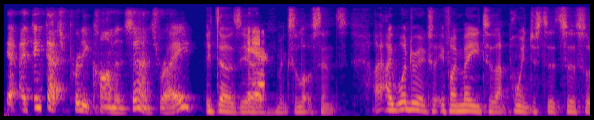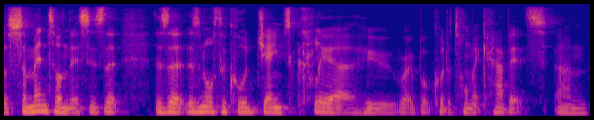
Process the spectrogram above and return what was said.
Yeah, I think that's pretty common sense, right? It does, yeah, makes a lot of sense. I, I wonder if I may, to that point, just to, to, sort of cement on this, is that there's a there's an author called James Clear who wrote a book called Atomic Habits, um,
